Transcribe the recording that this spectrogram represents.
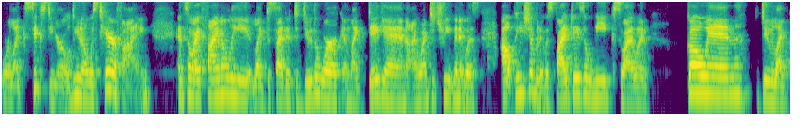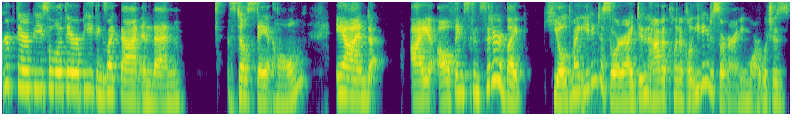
or like 60 year old, you know, was terrifying. And so I finally like decided to do the work and like dig in. I went to treatment. It was outpatient, but it was five days a week. So I would go in, do like group therapy, solo therapy, things like that, and then still stay at home. And I, all things considered, like healed my eating disorder. I didn't have a clinical eating disorder anymore, which is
